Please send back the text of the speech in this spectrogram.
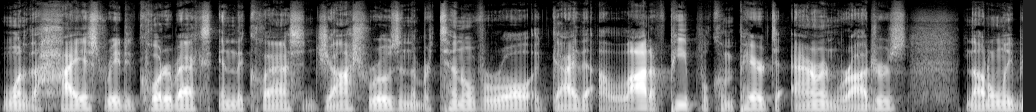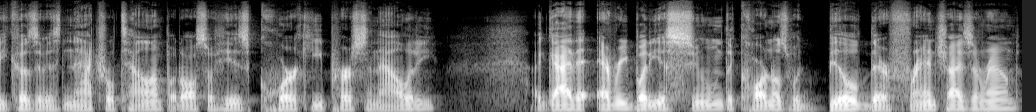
one of the highest rated quarterbacks in the class, Josh Rosen, number 10 overall, a guy that a lot of people compared to Aaron Rodgers, not only because of his natural talent, but also his quirky personality. A guy that everybody assumed the Cardinals would build their franchise around.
